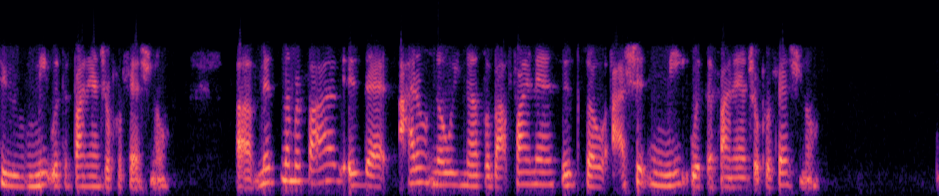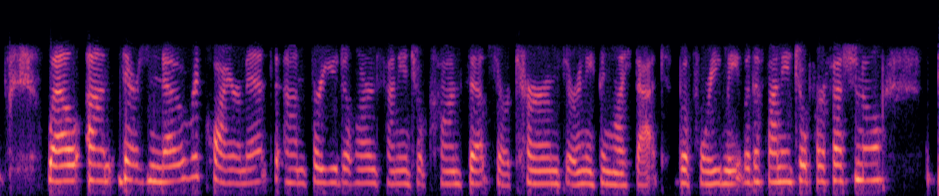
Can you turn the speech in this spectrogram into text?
to meet with a financial professional? Uh, myth number five is that I don't know enough about finances, so I shouldn't meet with a financial professional. Well, um, there's no requirement um, for you to learn financial concepts or terms or anything like that before you meet with a financial professional.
